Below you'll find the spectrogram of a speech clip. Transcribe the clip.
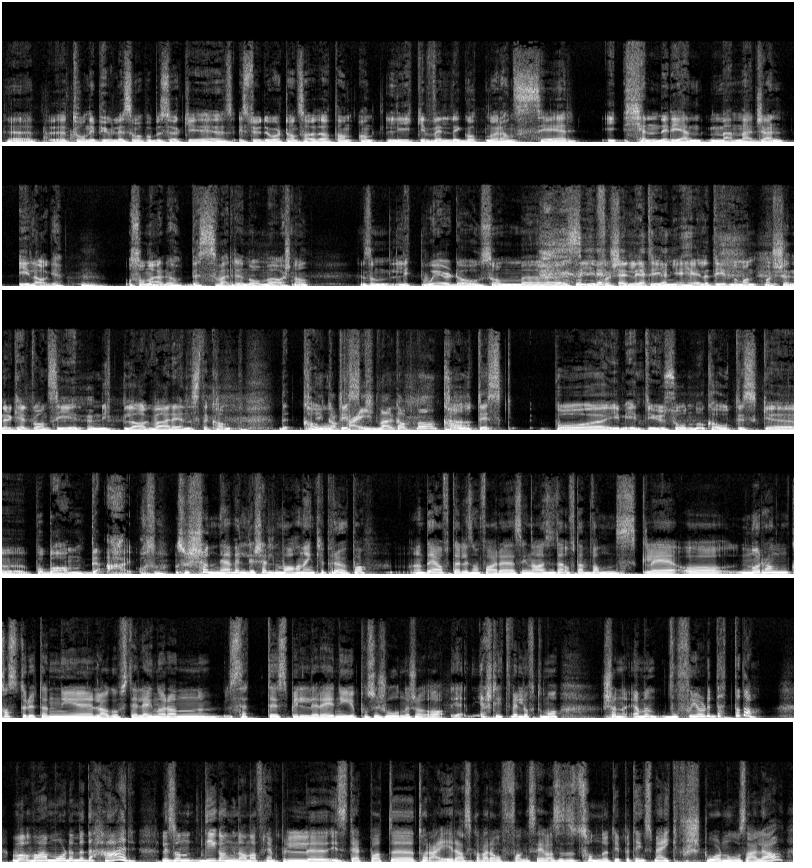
Eh, Tony Puli, som var på besøk i, i studioet vårt, han sa jo det at han, han liker veldig godt når han ser, kjenner igjen manageren i laget. Mm. Og sånn er det jo dessverre nå med Arsenal. en sånn litt weirdo som uh, sier forskjellige ting hele tiden, og man, man skjønner ikke helt hva han sier. Nytt lag hver eneste kamp. Det, kaotisk. Kaotisk på, i intervjusonen og kaotisk eh, på banen. Det er jo også Så skjønner jeg veldig sjelden hva han egentlig prøver på. Det er ofte liksom faresignal. Jeg synes det er ofte vanskelig å Når han kaster ut en ny lagoppstilling, når han setter spillere i nye posisjoner så, jeg, jeg sliter veldig ofte med å skjønne ja, men hvorfor gjør du dette, da? Hva, hva er målet med det her? Liksom, de gangene han har for eksempel eh, insistert på at uh, Torreira skal være offensiv. altså Sånne type ting som jeg ikke forstår noe særlig av.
